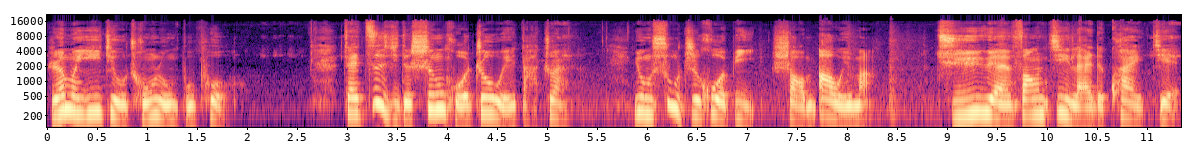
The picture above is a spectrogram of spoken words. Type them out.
人们依旧从容不迫，在自己的生活周围打转，用数字货币扫二维码，取远方寄来的快件。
